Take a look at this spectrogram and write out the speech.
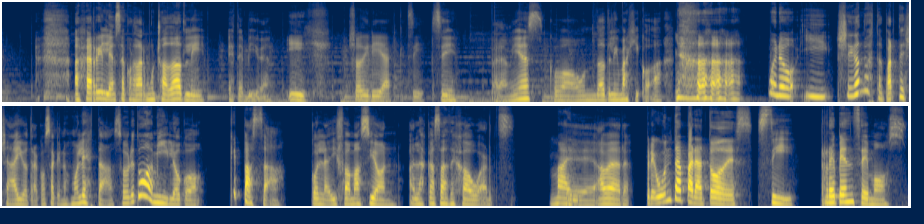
A Harry le hace acordar mucho a Dudley, este pibe. Y yo diría que sí. Sí, para mí es como un Dudley mágico. ah. Bueno, y llegando a esta parte ya hay otra cosa que nos molesta, sobre todo a mí, loco. ¿Qué pasa con la difamación a las casas de Howards? Mal. Eh, a ver, Pregunta para todos. sí, repensemos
